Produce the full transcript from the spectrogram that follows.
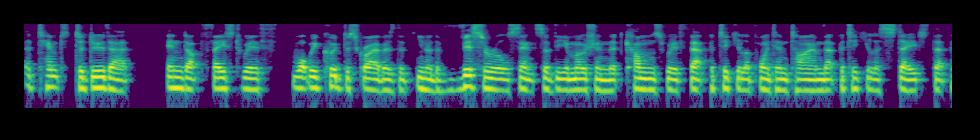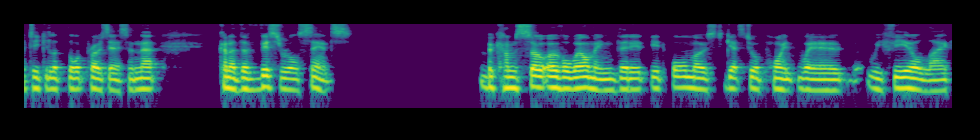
attempt to do that end up faced with what we could describe as the you know the visceral sense of the emotion that comes with that particular point in time that particular state that particular thought process and that kind of the visceral sense becomes so overwhelming that it it almost gets to a point where we feel like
